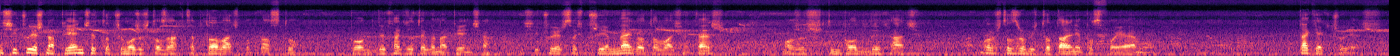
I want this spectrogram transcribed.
Jeśli czujesz napięcie, to czy możesz to zaakceptować po prostu, pooddychać do tego napięcia. Jeśli czujesz coś przyjemnego, to właśnie też możesz w tym pooddychać. Możesz to zrobić totalnie po swojemu. Tak jak czujesz.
